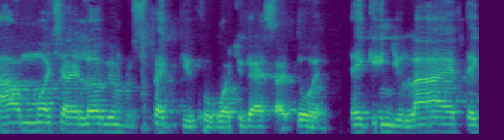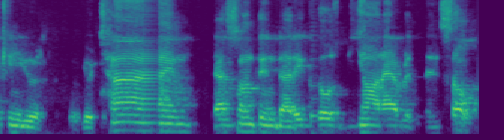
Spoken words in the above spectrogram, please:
how much I love and respect you for what you guys are doing. Taking your life, taking your your time. That's something that it goes beyond everything. So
